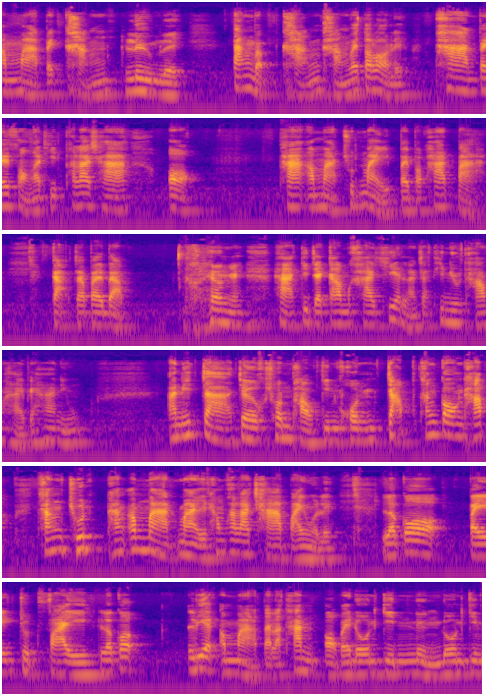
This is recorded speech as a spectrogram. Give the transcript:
อำมาตย์ไปขังลืมเลย ตั้งแบบขังขังไว้ตลอดเลย ผ่านไปสองอาทิตย์พระราชาออกพาอำมาตย์ชุดใหม่ไปประพาสป่า กะจะไปแบบเขาเรียกไง หากิจกรรมคลายเครียดหลังจากที่นิ้วเท้าหายไปห้านิ้ว อันนี้จะเจอชนเผ่ากินคนจับทั้งกองทัพ ทั้งชุด ทั้งอำมาตย์ใหม่ ทั้งพระราชาไปหมดเลย แล้วก็ ไปจุดไฟแล้วก็เรียกอมาตแต่ละท่านออกไปโดนกินหนึ่งโดนกิน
